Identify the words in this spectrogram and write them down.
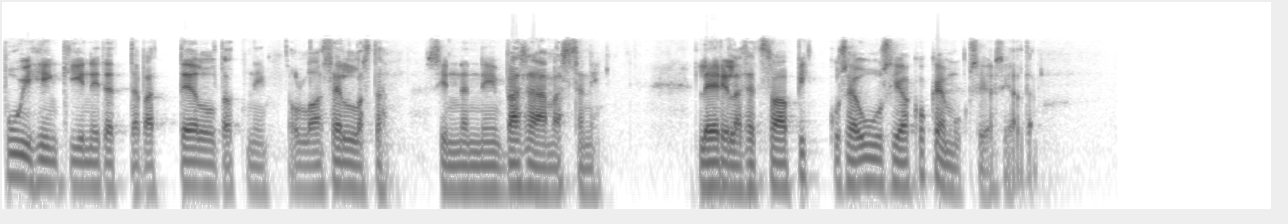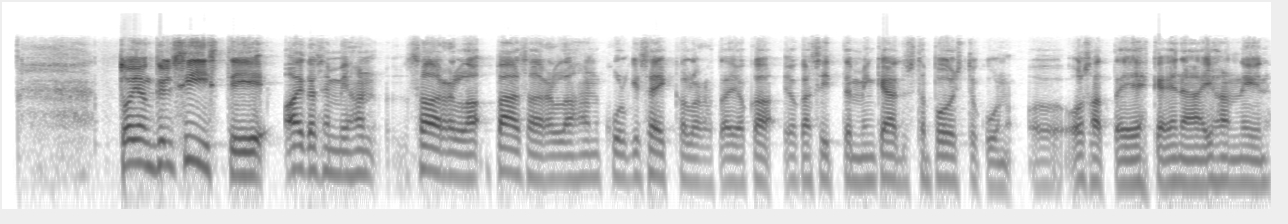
puihin kiinnitettävät teltat, niin ollaan sellaista sinne niin väsäämässä, niin leiriläiset saa pikkusen uusia kokemuksia sieltä. Toi on kyllä siistiä. Aikaisemminhan saarella, pääsaarellahan kulki seikkailurata, joka, joka sitten käytöstä poistui, kun osat ei ehkä enää ihan niin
